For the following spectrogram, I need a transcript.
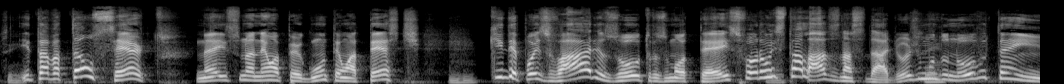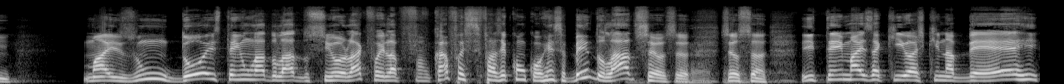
Sim. e estava tão certo, né? Isso não é nem uma pergunta, é um ateste uhum. que depois vários outros motéis foram Sim. instalados na cidade. Hoje Sim. o Mundo Novo tem mais um, dois, tem um lá do lado do senhor lá, que foi lá, o cara foi fazer concorrência bem do lado, seu, seu, é, seu é. Santos. E tem mais aqui, eu acho que na BR,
